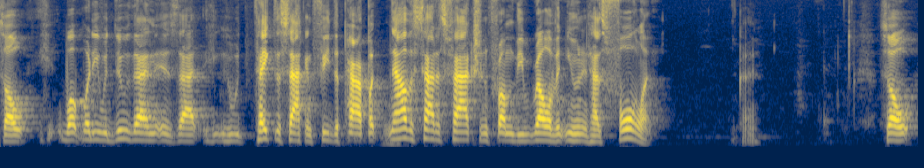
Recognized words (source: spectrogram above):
So he- what, what he would do then is that he, he would take the sack and feed the parrot, but now the satisfaction from the relevant unit has fallen. Okay. So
